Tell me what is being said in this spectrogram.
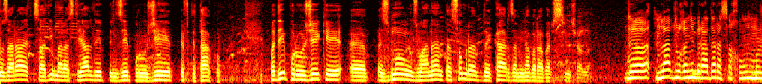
وزرا اقتصادي مرستیال د پنځه پروژې افتتاح کو په دې پروژې کې زموږ ځوانان ته څومره د کار زمينه برابر شي ان شاء الله د ملا عبدالغني برادر څخه هم موږ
